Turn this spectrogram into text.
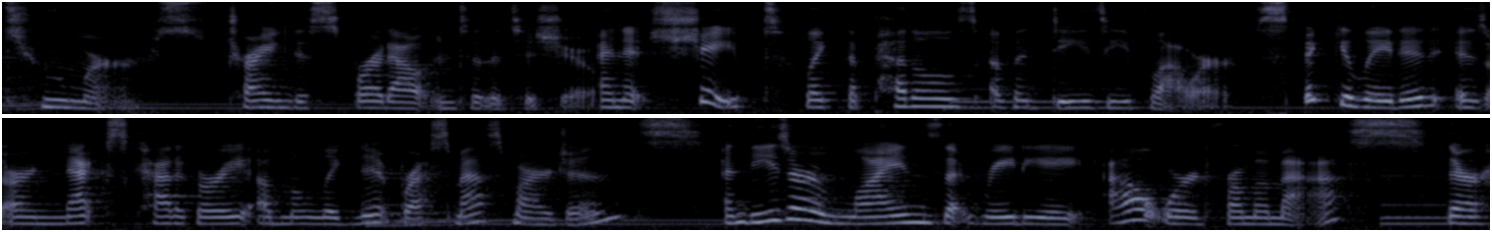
tumors trying to spread out into the tissue, and it's shaped like the petals of a daisy flower. Spiculated is our next category of malignant breast mass margins, and these are lines that radiate outward from a mass. They're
